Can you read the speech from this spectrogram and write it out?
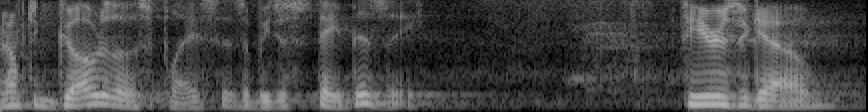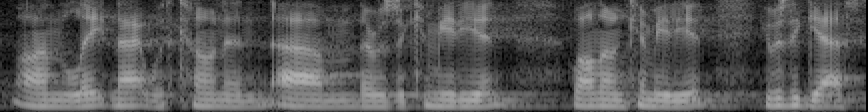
We don't have to go to those places if we just stay busy. A few years ago, on Late Night with Conan, um, there was a comedian, well-known comedian. He was a guest.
